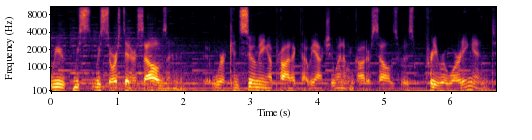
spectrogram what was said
we, we, we sourced it ourselves and we're consuming a product that we actually went out and got ourselves was pretty rewarding. And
